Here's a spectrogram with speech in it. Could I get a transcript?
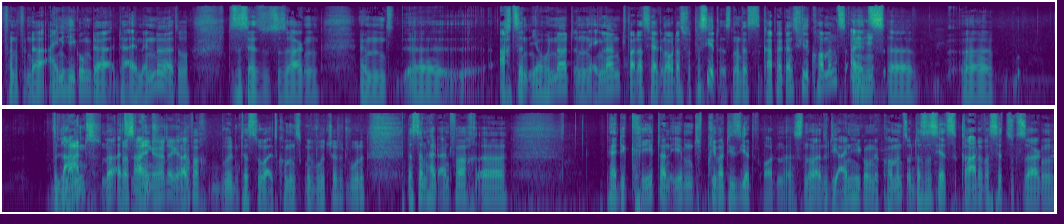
von, von der Einhegung der, der Allmende. Also das ist ja sozusagen im äh, 18. Jahrhundert in England war das ja genau das, was passiert ist. Ne? Das gab ja ganz viele Commons als äh, äh, Land, Land, ne, als was Land, eingehörte, genau. einfach, das so als Commons bewirtschaftet wurde, das dann halt einfach äh, per Dekret dann eben privatisiert worden ist. Ne? Also die Einhegung der Commons und das ist jetzt gerade, was jetzt sozusagen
